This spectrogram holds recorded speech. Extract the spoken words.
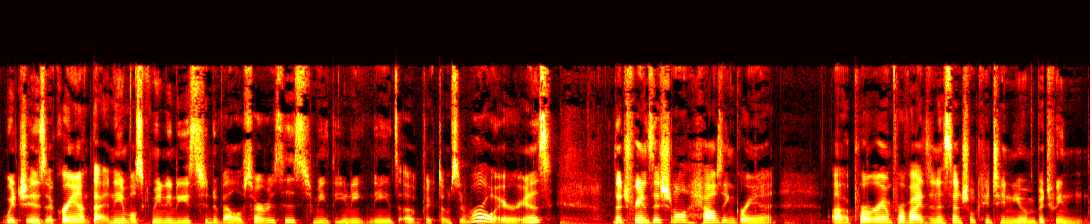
which is a grant that enables communities to develop services to meet the unique needs of victims in rural areas. The transitional housing grant uh, program provides an essential continuum between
